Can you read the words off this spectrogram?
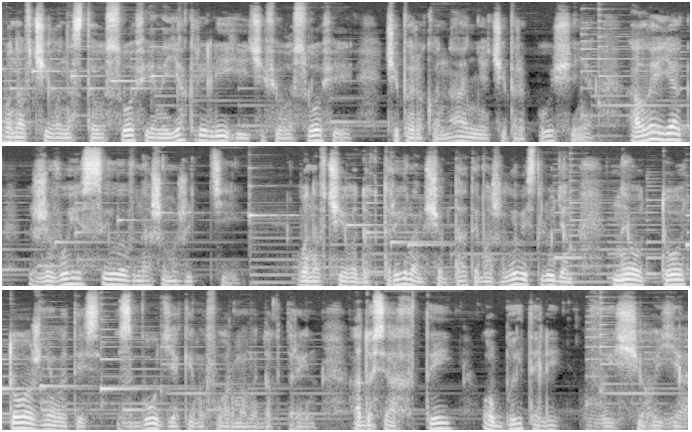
Вона вчила нас теософії не як релігії чи філософії, чи переконання, чи припущення, але як живої сили в нашому житті. Вона вчила доктринам, щоб дати можливість людям не ототожнюватись з будь-якими формами доктрин, а досягти обителі вищого я.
